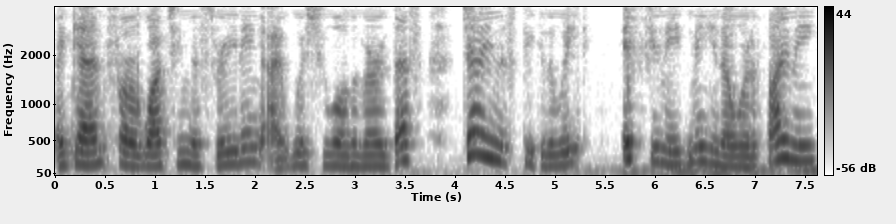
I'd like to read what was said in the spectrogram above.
again for watching this reading. I wish you all the very best during this peak of the week. If you need me, you know where to find me.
